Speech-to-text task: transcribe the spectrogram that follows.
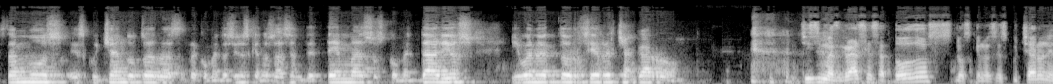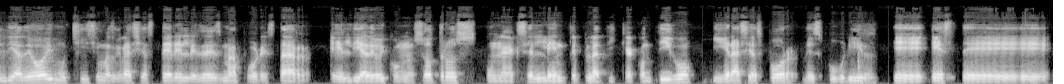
Estamos escuchando todas las recomendaciones que nos hacen de temas, sus comentarios. Y bueno, Héctor, cierra el changarro. Muchísimas gracias a todos los que nos escucharon el día de hoy. Muchísimas gracias, Tere Ledesma, por estar el día de hoy con nosotros. Una excelente plática contigo y gracias por descubrir eh, este eh,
